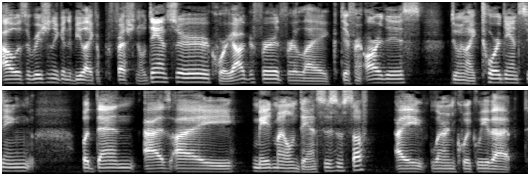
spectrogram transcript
I was originally going to be like a professional dancer, choreographer for like different artists, doing like tour dancing. But then as I made my own dances and stuff, I learned quickly that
